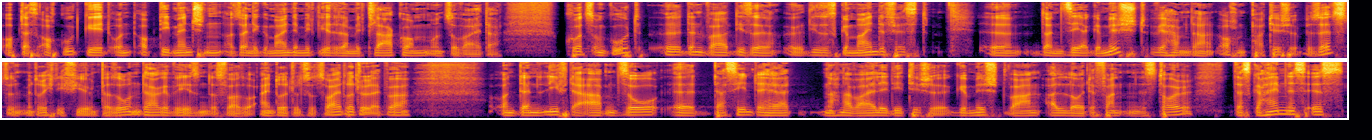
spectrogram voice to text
ob das auch gut geht und ob die Menschen, also seine Gemeindemitglieder damit klarkommen und so weiter. Kurz und gut, äh, dann war diese, äh, dieses Gemeindefest dann sehr gemischt. Wir haben da auch ein paar Tische besetzt und mit richtig vielen Personen da gewesen. Das war so ein Drittel zu zwei Drittel etwa. Und dann lief der Abend so, dass hinterher nach einer Weile die Tische gemischt waren. Alle Leute fanden es toll. Das Geheimnis ist,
